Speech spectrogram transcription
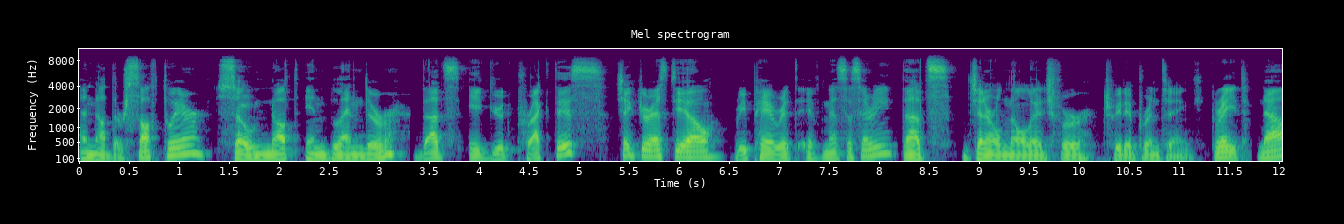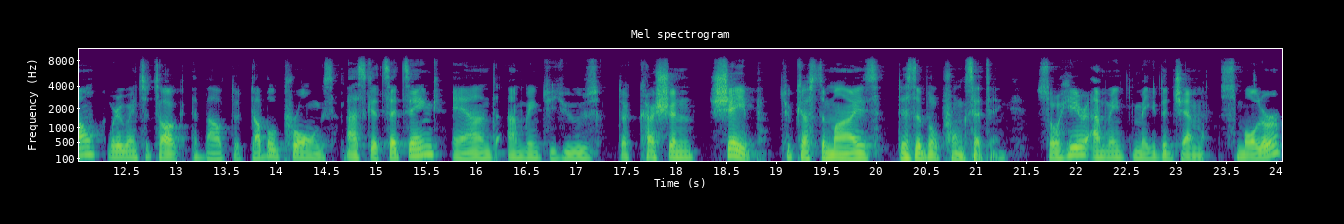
another software, so not in Blender. That's a good practice. Check your STL, repair it if necessary. That's general knowledge for 3D printing. Great. Now we're going to talk about the double prongs basket setting, and I'm going to use the cushion shape to customize this double prong setting. So here I'm going to make the gem smaller.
